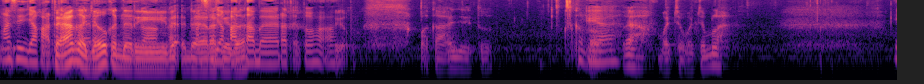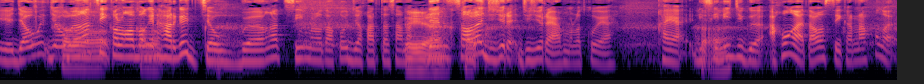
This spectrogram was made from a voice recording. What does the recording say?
Masih Jakarta. TA nggak jauh kan dari Enggak, da- daerah Masih kita? Jakarta Barat itu. ha. Makanya itu. Kalau Iya. ya macam-macam lah. Iya jauh jauh Kalau- banget sih kalau ngomongin kalau- harga jauh banget sih menurut aku Jakarta sama Iya, dan soalnya jujur ya jujur ya menurutku ya kayak di sini juga aku nggak tahu sih karena aku nggak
